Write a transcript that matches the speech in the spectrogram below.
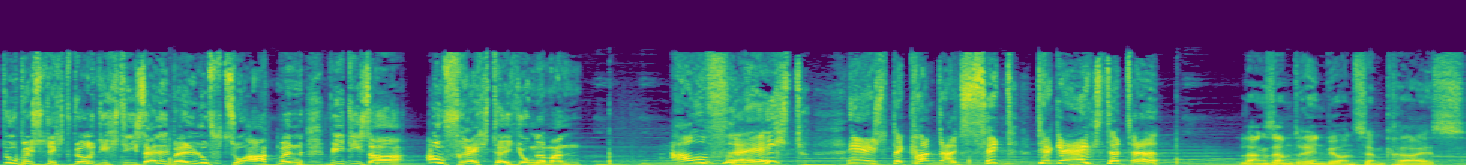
Du bist nicht würdig, dieselbe Luft zu atmen wie dieser aufrechte junge Mann. Aufrecht? Er ist bekannt als Sid, der Geächtete. Langsam drehen wir uns im Kreis.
